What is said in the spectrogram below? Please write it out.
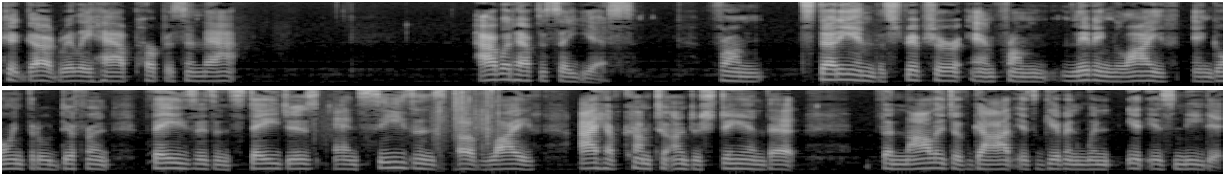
could God really have purpose in that? I would have to say yes. From studying the scripture and from living life and going through different phases and stages and seasons of life, I have come to understand that the knowledge of God is given when it is needed.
